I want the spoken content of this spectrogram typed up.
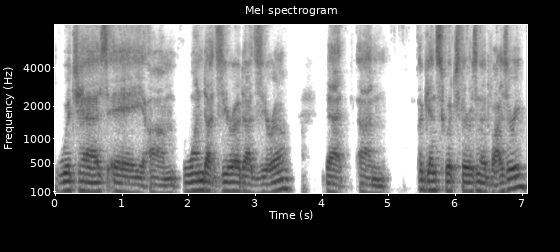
which has a um, 1.0.0 that um, against which there is an advisory.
